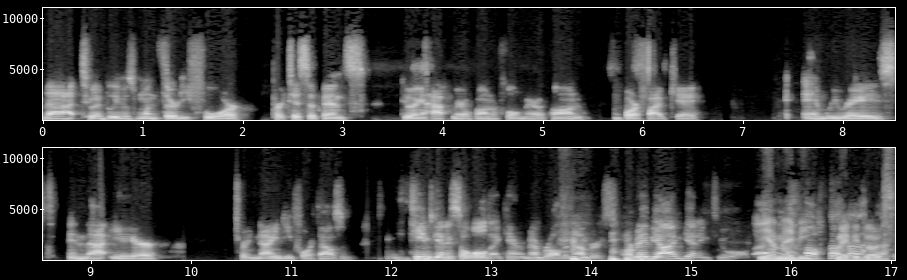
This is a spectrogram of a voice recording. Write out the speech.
that to, I believe it was 134 participants doing a half marathon or full marathon or a 5K. And we raised in that year for 94,000 the team's getting so old I can't remember all the numbers. or maybe I'm getting too old. I yeah, maybe maybe both.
